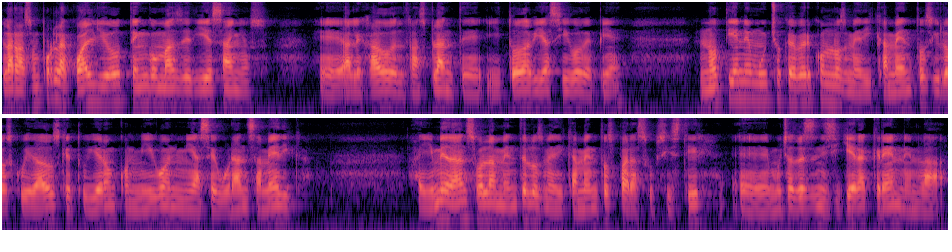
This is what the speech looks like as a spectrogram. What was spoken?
La razón por la cual yo tengo más de 10 años alejado del trasplante y todavía sigo de pie no tiene mucho que ver con los medicamentos y los cuidados que tuvieron conmigo en mi aseguranza médica. Ahí me dan solamente los medicamentos para subsistir. Eh, muchas veces ni siquiera creen en, la,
